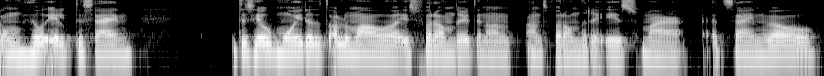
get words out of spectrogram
Om heel eerlijk te zijn, het is heel mooi dat het allemaal eh, is veranderd en aan, aan het veranderen is. Maar het zijn wel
